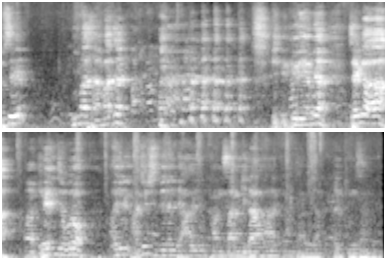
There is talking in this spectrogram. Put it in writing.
없어요? 입맛 안 맞아? 그러면 제가 어, 개인적으로 아, 이렇게 가주시는데 아이고 감사합니다. 아, 감사합니다. 아이고 감사합니다.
